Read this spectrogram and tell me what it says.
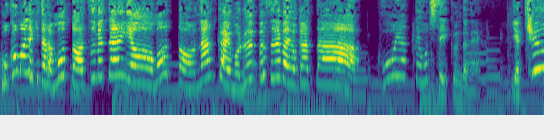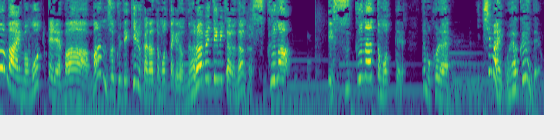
ここまで来たらもっと集めたいよもっと何回もループすればよかったこうやって落ちていくんだね。いや、9枚も持ってれば満足できるかなと思ったけど、並べてみたらなんか少な。え、少なと思って。でもこれ、1枚500円だよ。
